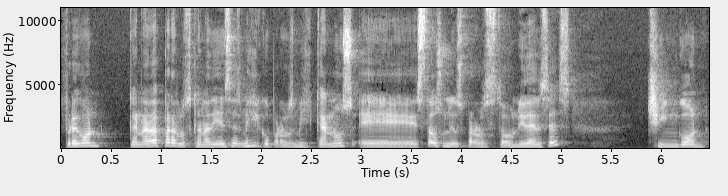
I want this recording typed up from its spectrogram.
fregón, Canadá para los canadienses, México para los mexicanos, eh, Estados Unidos para los estadounidenses, chingón.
